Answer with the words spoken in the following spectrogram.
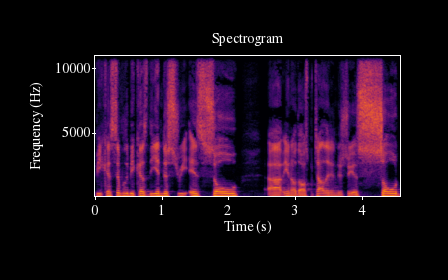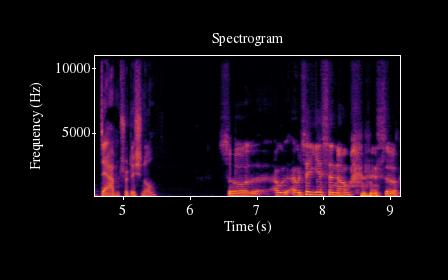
because simply because the industry is so, uh, you know, the hospitality industry is so damn traditional. So I, w- I would say yes and no. so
